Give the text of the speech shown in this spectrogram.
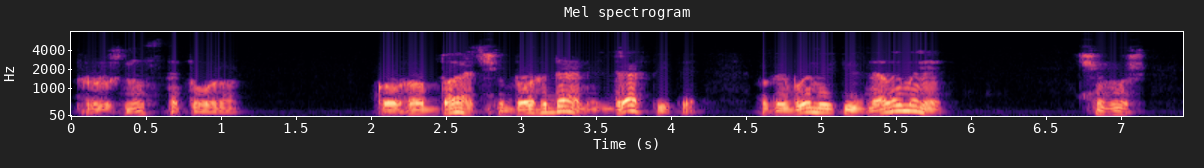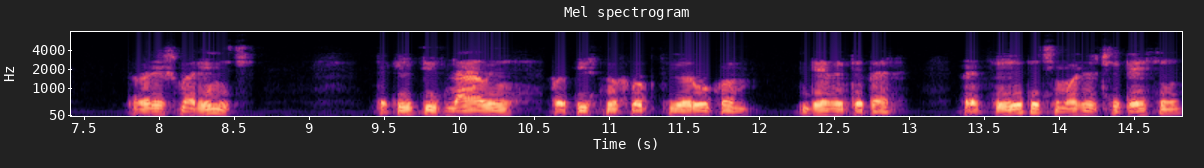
пружну статуру. Кого бачу, Богдане, здрастуйте. Ви бо не впізнали мене? Чому ж, товариш Маринич? Таки впізнали, потиснув хлопцеві руком. Де ви тепер? Працюєте чи, може, вчитеся?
